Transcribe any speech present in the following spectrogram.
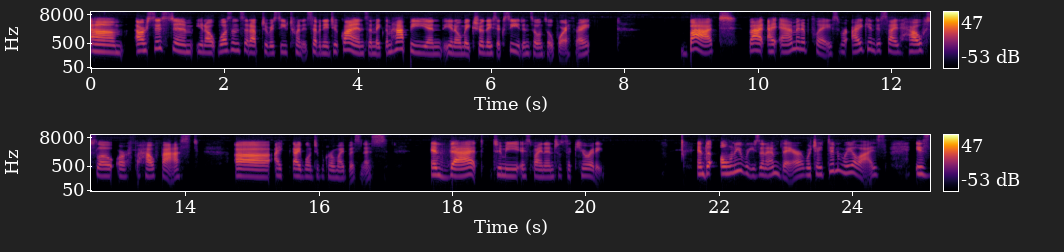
um, our system, you know, wasn't set up to receive 20, 72 clients and make them happy and, you know, make sure they succeed and so on and so forth, right? But but I am in a place where I can decide how slow or f- how fast uh, I, I want to grow my business. And that to me is financial security. And the only reason I'm there, which I didn't realize, is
